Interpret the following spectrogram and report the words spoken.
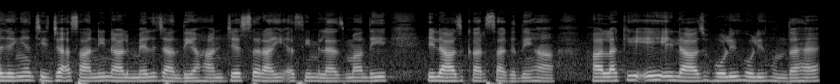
ਅਜਿਹੀਆਂ ਚੀਜ਼ਾਂ ਆਸਾਨੀ ਨਾਲ ਮਿਲ ਜਾਂਦੀਆਂ ਹਨ, ਜਿਸ ਰਾਹੀਂ ਅਸੀਂ ਮੁਲਾਜ਼ਮਾਂ ਦੀ ਇਲਾਜ ਕਰ ਸਕਦੇ ਹਾਂ। ਹਾਲਾਂਕਿ ਇਹ ਇਲਾਜ ਹੌਲੀ ਹੌਲੀ ਹੁੰਦਾ ਹੈ,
